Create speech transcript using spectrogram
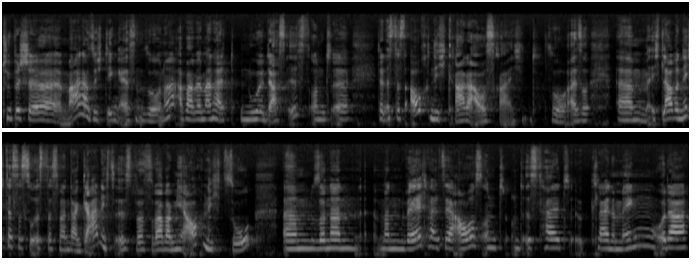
typische magersüchtigen Essen so, ne? Aber wenn man halt nur das isst und äh, dann ist das auch nicht gerade ausreichend. So, also ähm, ich glaube nicht, dass es so ist, dass man da gar nichts isst. Was war bei mir auch nicht so, ähm, sondern man wählt halt sehr aus und und isst halt kleine Mengen oder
